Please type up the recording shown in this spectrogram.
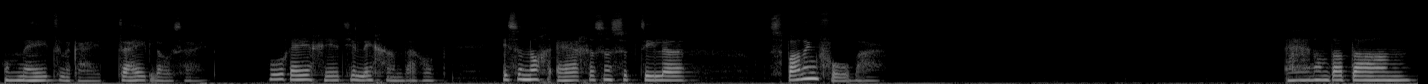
onmetelijkheid, tijdloosheid. Hoe reageert je lichaam daarop? Is er nog ergens een subtiele spanning voelbaar? En om dat dan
